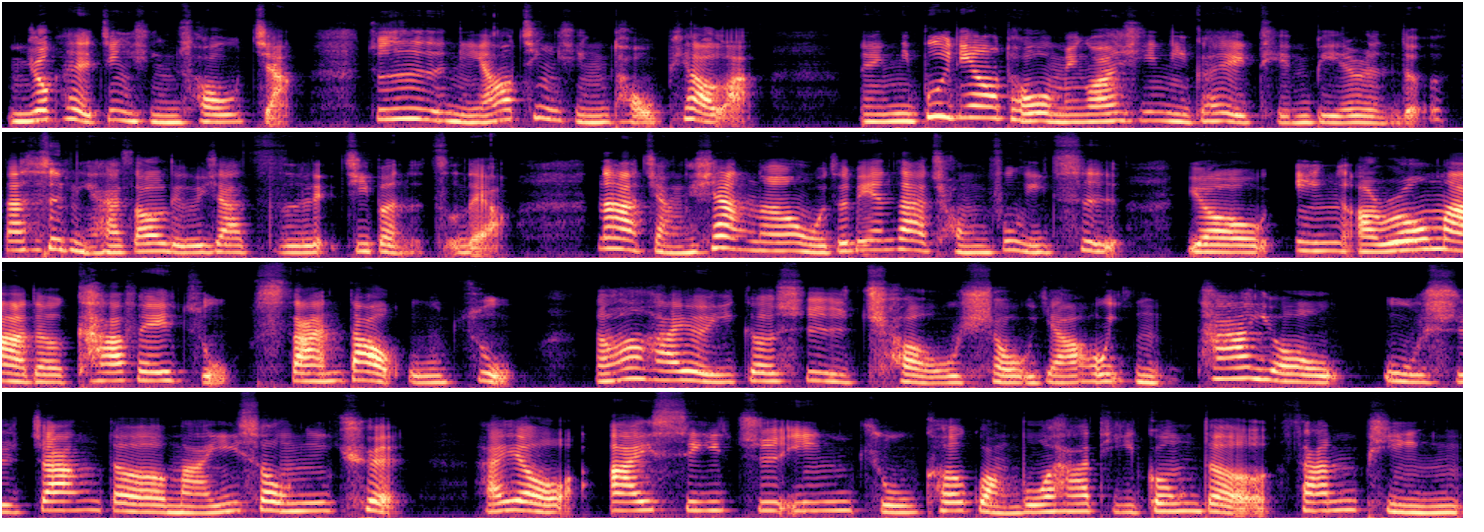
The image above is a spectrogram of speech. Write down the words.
你就可以进行抽奖，就是你要进行投票啦。你你不一定要投我没关系，你可以填别人的，但是你还是要留一下资料，基本的资料。那奖项呢？我这边再重复一次，有 In Aroma 的咖啡组三到五组，然后还有一个是丑手摇影，它有五十张的买一送一券，还有 IC 之音竹科广播它提供的三瓶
